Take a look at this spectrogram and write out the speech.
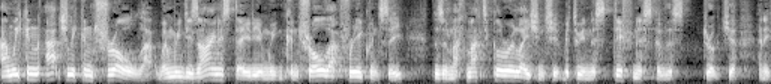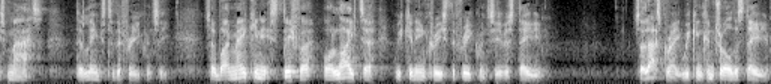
And we can actually control that. When we design a stadium, we can control that frequency. There's a mathematical relationship between the stiffness of the structure and its mass that links to the frequency. So by making it stiffer or lighter, we can increase the frequency of a stadium. So that's great. We can control the stadium.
